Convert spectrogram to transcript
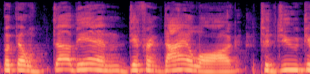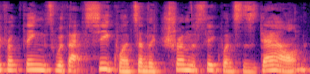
but they'll dub in different dialogue to do different things with that sequence and they trim the sequences down.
